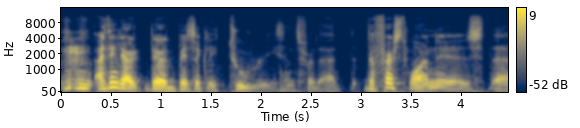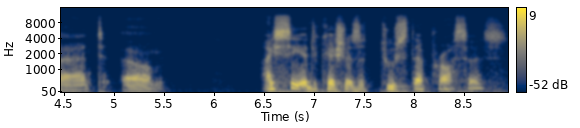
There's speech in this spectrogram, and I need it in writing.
I think there are, there are basically two reasons for that. The first one is that um, I see education as a two-step process.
